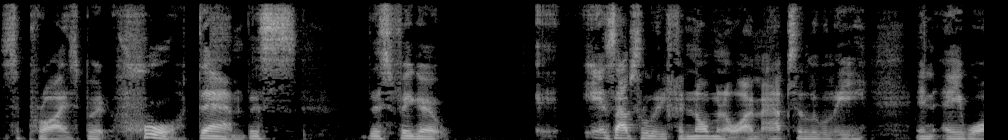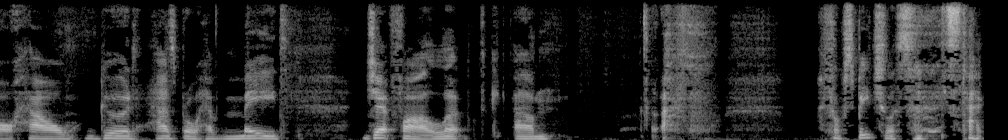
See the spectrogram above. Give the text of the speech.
surprised. But, oh, damn, this, this figure is absolutely phenomenal. I'm absolutely in AWOL how good Hasbro have made Jetfire look. Um, feel speechless. it's that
